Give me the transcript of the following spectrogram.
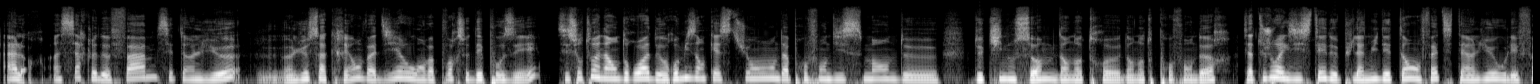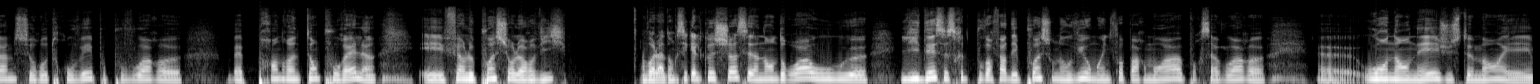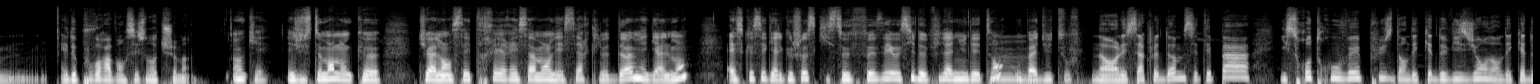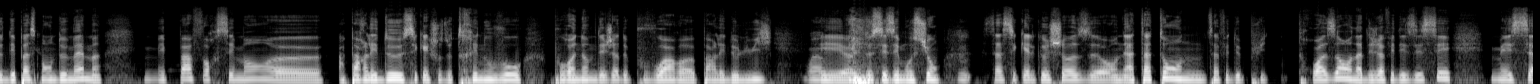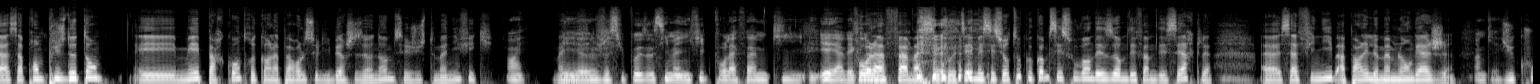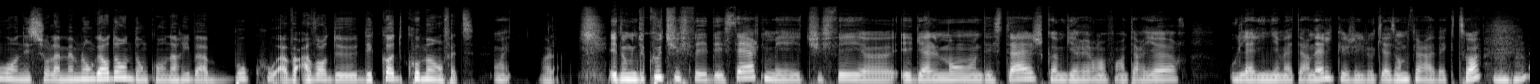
Alors, un cercle de femmes, c'est un lieu, euh, un lieu sacré, on va dire, où on va pouvoir se déposer. C'est surtout un endroit de remise en question, d'approfondissement de, de qui nous sommes dans notre, dans notre profondeur. Ça a toujours existé depuis la nuit des temps. En fait, c'était un lieu où les femmes se retrouvaient pour pouvoir euh, ben, prendre un temps pour elles et faire le point sur leur vie. Voilà, donc c'est quelque chose, c'est un endroit où euh, l'idée, ce serait de pouvoir faire des points sur nos vies au moins une fois par mois pour savoir euh, euh, où on en est justement et, et de pouvoir avancer sur notre chemin. Ok. Et justement, donc, euh, tu as lancé très récemment les cercles d'hommes également. Est-ce que c'est quelque chose qui se faisait aussi depuis la nuit des temps Hmm. ou pas du tout? Non, les cercles d'hommes, c'était pas. Ils se retrouvaient plus dans des quêtes de vision, dans des quêtes de dépassement d'eux-mêmes, mais pas forcément euh, à parler d'eux. C'est quelque chose de très nouveau pour un homme déjà de pouvoir euh, parler de lui Wow. et de ses émotions. Mm. Ça, c'est quelque chose. On est à tâtons. Ça fait depuis trois ans. On a déjà fait des essais, mais ça, ça prend plus de temps. Et mais par contre, quand la parole se libère chez un homme, c'est juste magnifique. Ouais. Et Magnifique. euh, je suppose aussi magnifique pour la femme qui est avec pour la femme à ses côtés, mais c'est surtout que comme c'est souvent des hommes, des femmes, des cercles, euh, ça finit à parler le même langage. Du coup, on est sur la même longueur d'onde, donc on arrive à beaucoup à avoir avoir de- des codes communs en fait. Et donc, du coup, tu fais des cercles, mais tu fais euh, également des stages comme Guérir l'enfant intérieur ou la lignée maternelle que j'ai eu l'occasion de faire avec toi.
